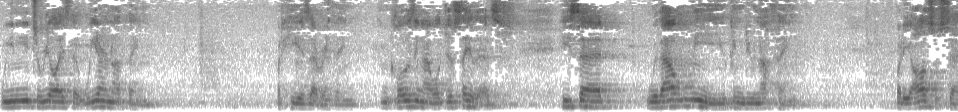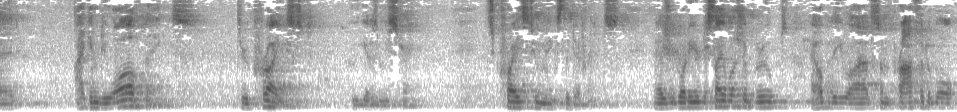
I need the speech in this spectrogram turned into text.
We need to realize that we are nothing, but He is everything. In closing, I will just say this. He said, Without me, you can do nothing. But He also said, I can do all things through Christ who gives me strength. It's Christ who makes the difference. As you go to your discipleship groups, I hope that you will have some profitable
